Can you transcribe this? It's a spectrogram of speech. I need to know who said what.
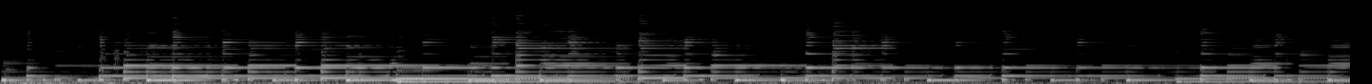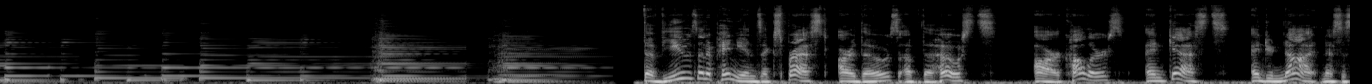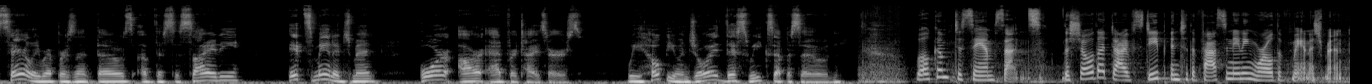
Speaker 1: The views and opinions expressed are those of the hosts, our callers, and guests, and do not necessarily represent those of the Society, its management, or our advertisers. We hope you enjoyed this week's episode.
Speaker 2: Welcome to SAM Cents, the show that dives deep into the fascinating world of management.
